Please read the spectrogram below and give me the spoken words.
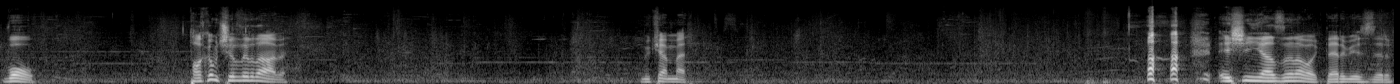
Wow. Takım çıldırdı abi. Mükemmel. Eşin yazdığına bak terbiyesiz herif.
